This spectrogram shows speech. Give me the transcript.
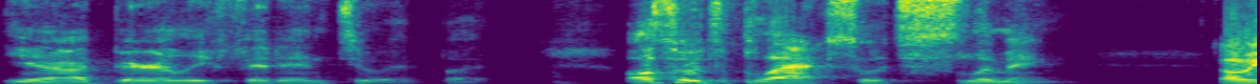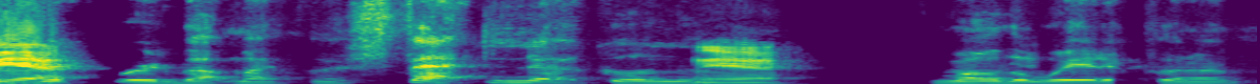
yeah, I barely fit into it, but also it's black, so it's slimming. Oh yeah, worried about my, my fat neck on the yeah. from all the weight I put on.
